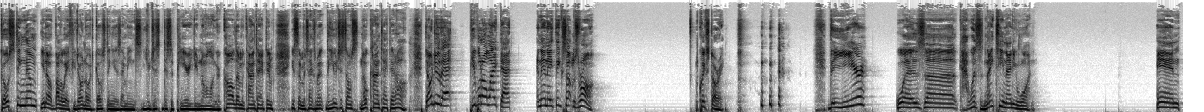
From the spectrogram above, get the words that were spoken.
ghosting them, you know, by the way, if you don't know what ghosting is, that means you just disappear. You no longer call them and contact them. You send them a text message. You just don't, no contact at all. Don't do that. People don't like that. And then they think something's wrong. Quick story. the year was, uh, God, what's it, 1991. And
